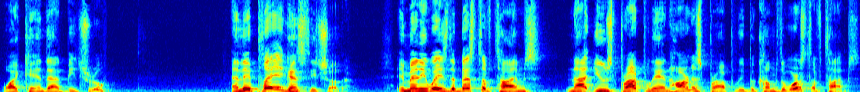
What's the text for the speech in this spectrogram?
Why can't that be true? And they play against each other. In many ways, the best of times, not used properly and harnessed properly, becomes the worst of times.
